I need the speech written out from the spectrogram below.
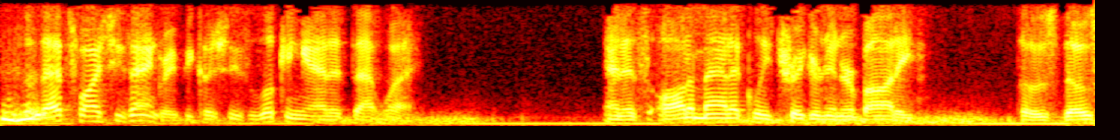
Mm-hmm. So that's why she's angry, because she's looking at it that way. And it's automatically triggered in her body. Those, those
